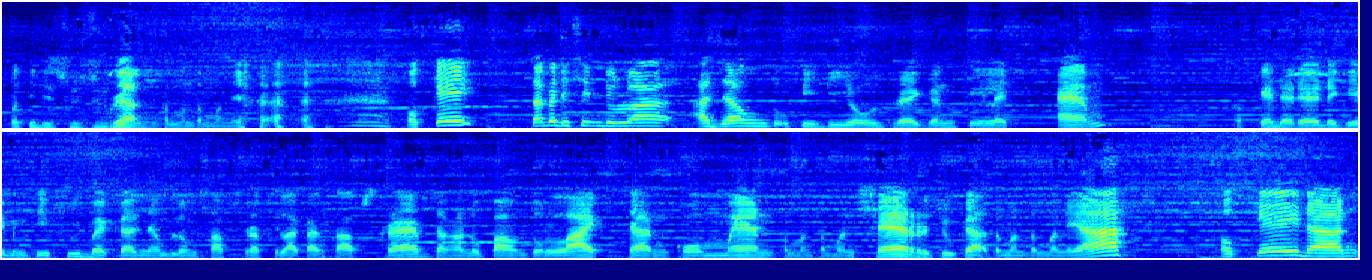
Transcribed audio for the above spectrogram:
seperti di suzuran teman-teman ya. Oke sampai di sini dulu aja untuk video Dragon Village M. Oke dari ada Gaming TV bagi kalian yang belum subscribe silahkan subscribe. Jangan lupa untuk like dan komen teman-teman. Share juga teman-teman ya Oke dan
